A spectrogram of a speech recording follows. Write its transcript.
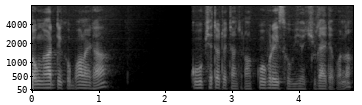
351ကိုပေါင်းလိုက်တာ6ဖြစ်တဲ့အတွက်ကြောင့်ကျွန်တော်6 break ဆိုပြီးယူလိုက်တယ်ပေါ့နော်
